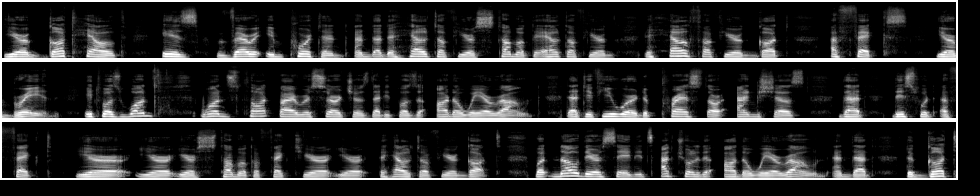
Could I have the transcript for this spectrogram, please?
your gut health is very important and that the health of your stomach, the health of your, the health of your gut affects your brain. It was once, once thought by researchers that it was the other way around, that if you were depressed or anxious, that this would affect your your your stomach affect your your the health of your gut. But now they're saying it's actually the other way around and that the gut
